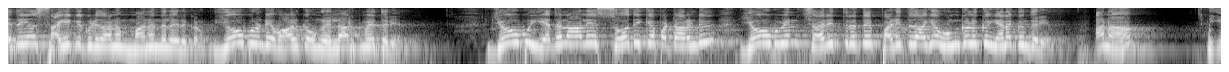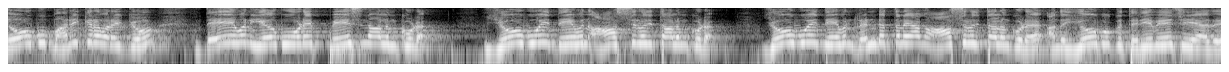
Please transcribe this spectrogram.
எதையும் சகிக்கக்கூடியதான மனநிலை இருக்கணும். யோபுனுடைய வாழ்க்கை உங்க எல்லாருக்குமே தெரியும். யோபு எதனாலே சோதிக்கப்பட்டாருண்டு? யோபுவின் சரித்திரத்தை படித்ததாகிய உங்களுக்கும் எனக்கும் தெரியும். ஆனால் யோபு மறிக்கிற வரைக்கும் தேவன் யோபுவோட பேசினாலும் கூட யோபுவை தேவன் ஆசீர்வதித்தாலும் கூட யோபுவை தேவன் ரெண்டத்தனையாக ஆசீர்வதித்தாலும் கூட அந்த யோபுக்கு தெரியவே செய்யாது.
